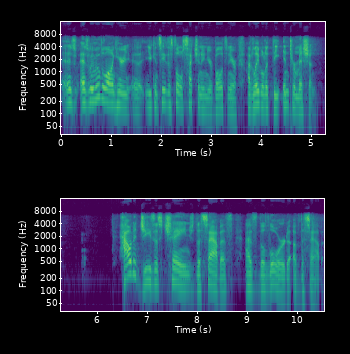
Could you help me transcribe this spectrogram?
As, as we move along here, uh, you can see this little section in your bulletin here. I've labeled it the intermission. How did Jesus change the Sabbath as the Lord of the Sabbath?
